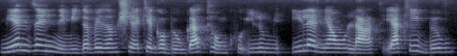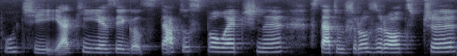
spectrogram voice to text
Między innymi dowiedzą się, jakiego był gatunku, ilu, ile miał lat, jakiej był płci, jaki jest jego status społeczny, status rozrodczy,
